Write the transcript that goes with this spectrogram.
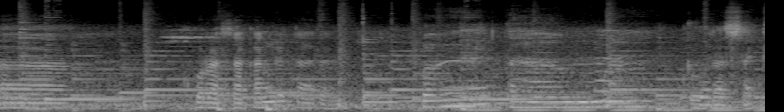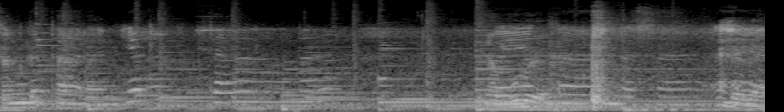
Eh ku rasakan getaran. Pertama ku rasakan getaran yang nyambung ya? Rasa. Udah, udah,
